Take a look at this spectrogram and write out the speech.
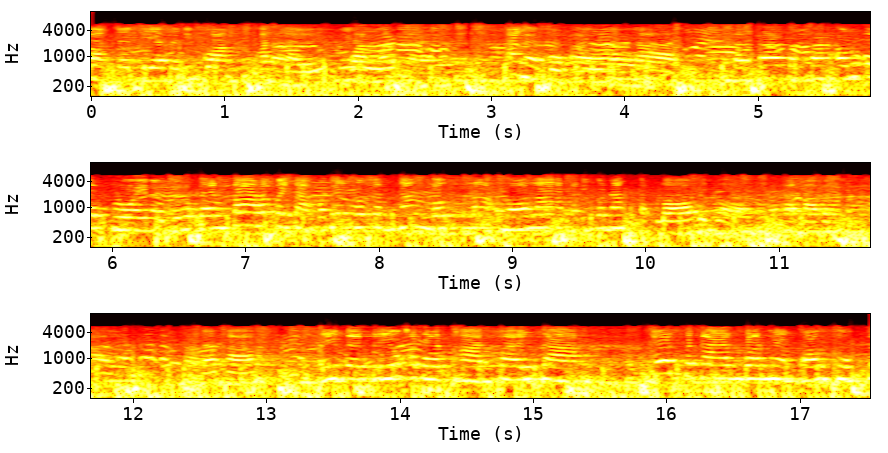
วางใจเดียแต่นี่ควางอันไหนวางอันไหนอันไหนผมเอาทักทายซันต้าตันต้าเอาลูกอมโปรยหน่อยสิลูกแดนต้าถ้าไปต่างประเทศเขาจะนั่งรถลากล้อลากอันนี้ก็นั่งกับล้อไปก่อนนะคะมาประเทศไทยนะคะนี่เป็นริ้วขบวนผ่านไปจากเทศกาลวันแห่งความสุข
